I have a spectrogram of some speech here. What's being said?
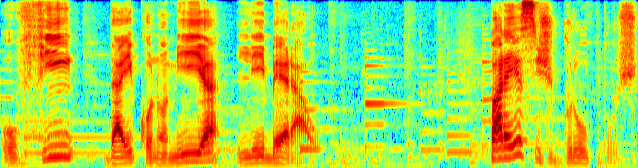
o fim da economia liberal. Para esses grupos,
